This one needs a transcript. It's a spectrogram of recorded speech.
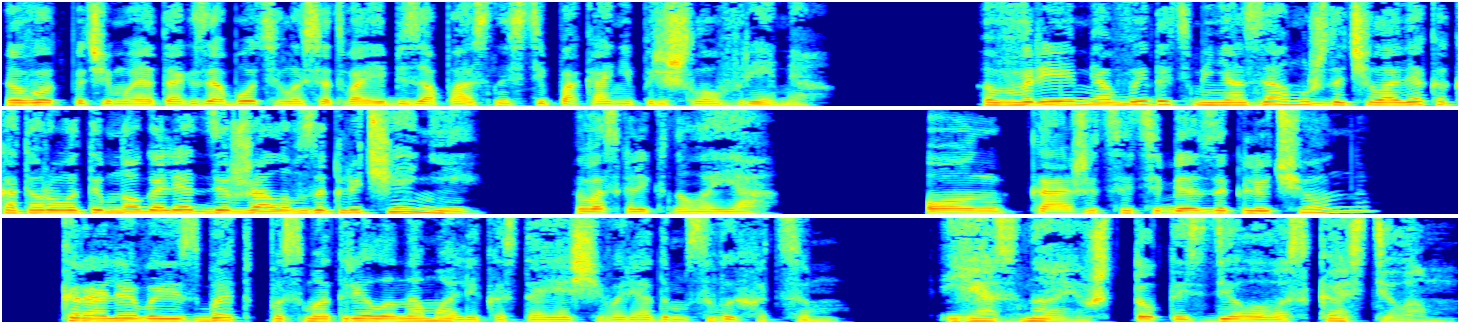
Вот почему я так заботилась о твоей безопасности, пока не пришло время. Время выдать меня замуж за человека, которого ты много лет держала в заключении, воскликнула я. Он кажется тебе заключенным?» Королева Избет посмотрела на Малика, стоящего рядом с выходцем. «Я знаю, что ты сделала с Кастелом.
